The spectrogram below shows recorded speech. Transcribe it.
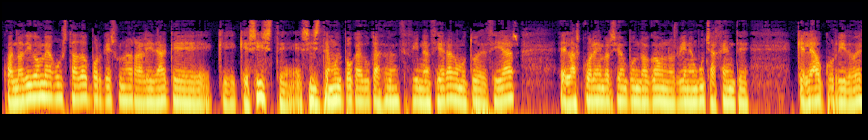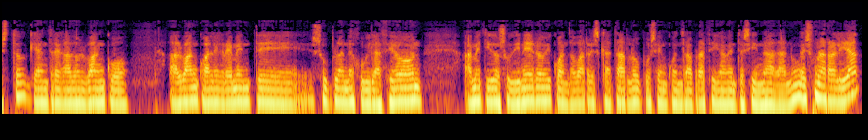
cuando digo me ha gustado porque es una realidad que, que, existe, existe muy poca educación financiera, como tú decías, en la escuela de inversión.com nos viene mucha gente que le ha ocurrido esto, que ha entregado el banco al banco alegremente su plan de jubilación, ha metido su dinero y cuando va a rescatarlo pues se encuentra prácticamente sin nada, ¿no? Es una realidad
